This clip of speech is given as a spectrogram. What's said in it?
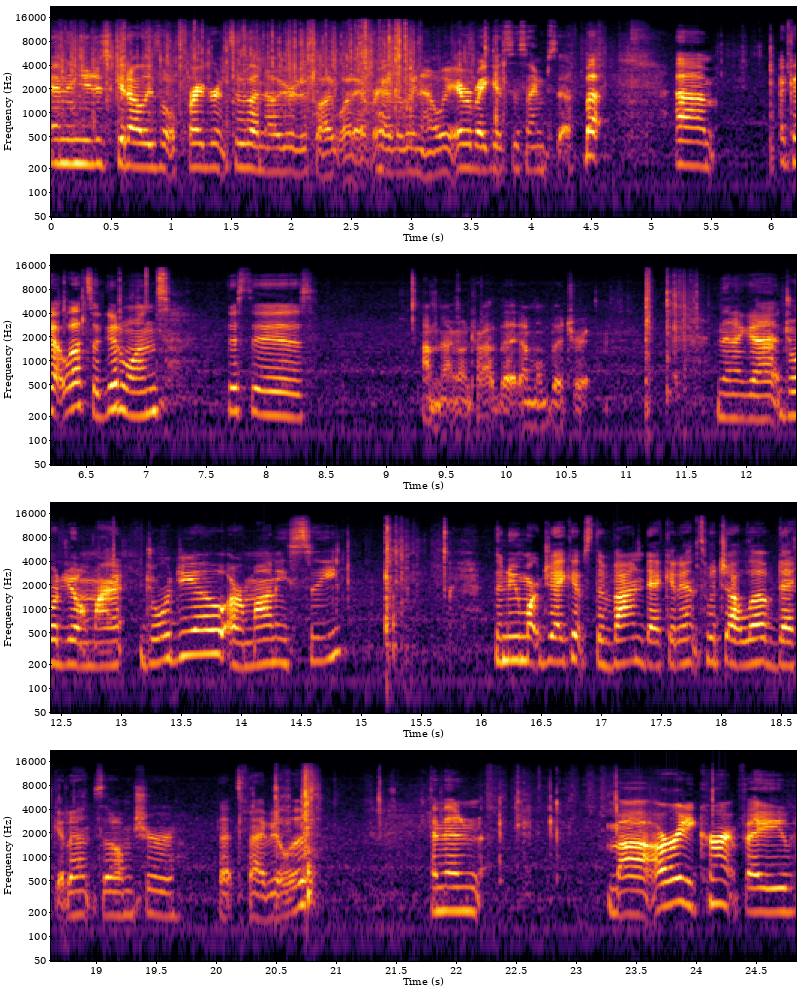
And then you just get all these little fragrances. I know you're just like, whatever, Heather, we know. Everybody gets the same stuff. But um, I got lots of good ones. This is, I'm not going to try that. I'm going to butcher it. And then I got Giorgio, Armani, Giorgio Armani Sì. The new Marc Jacobs Divine Decadence, which I love Decadence, so I'm sure that's fabulous. And then my already current fave,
